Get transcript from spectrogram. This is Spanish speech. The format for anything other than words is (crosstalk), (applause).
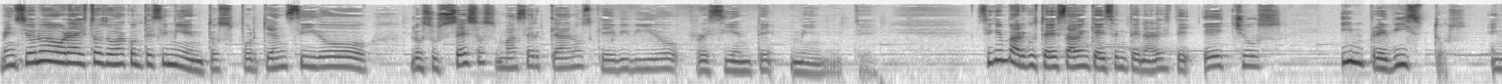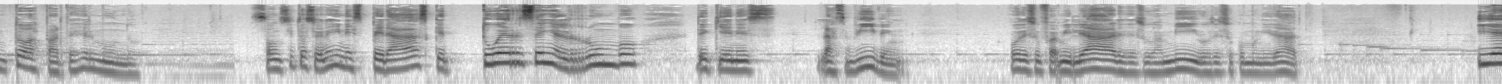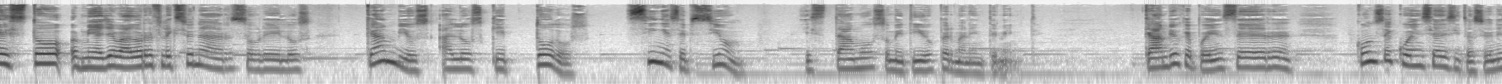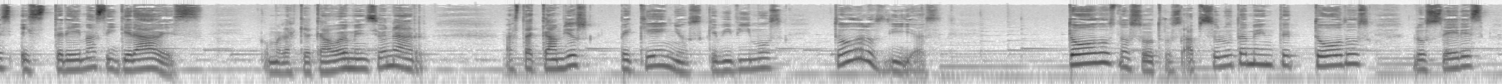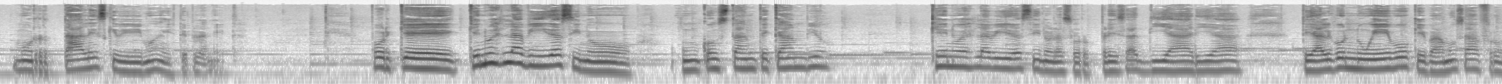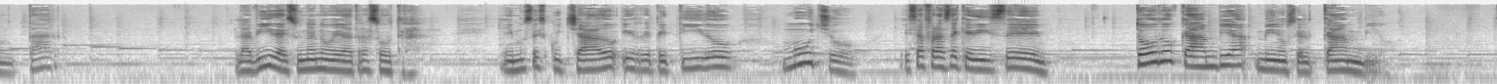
Menciono ahora estos dos acontecimientos porque han sido los sucesos más cercanos que he vivido recientemente. Sin embargo, ustedes saben que hay centenares de hechos imprevistos en todas partes del mundo. Son situaciones inesperadas que tuercen el rumbo de quienes las viven o de sus familiares, de sus amigos, de su comunidad. Y esto me ha llevado a reflexionar sobre los cambios a los que todos, sin excepción, estamos sometidos permanentemente. Cambios que pueden ser consecuencia de situaciones extremas y graves, como las que acabo de mencionar, hasta cambios pequeños que vivimos todos los días. Todos nosotros, absolutamente todos los seres mortales que vivimos en este planeta. Porque, ¿qué no es la vida sino un constante cambio? ¿Qué no es la vida sino la sorpresa diaria de algo nuevo que vamos a afrontar? La vida es una novedad tras otra. Hemos escuchado y repetido mucho esa frase que dice, todo cambia menos el cambio.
